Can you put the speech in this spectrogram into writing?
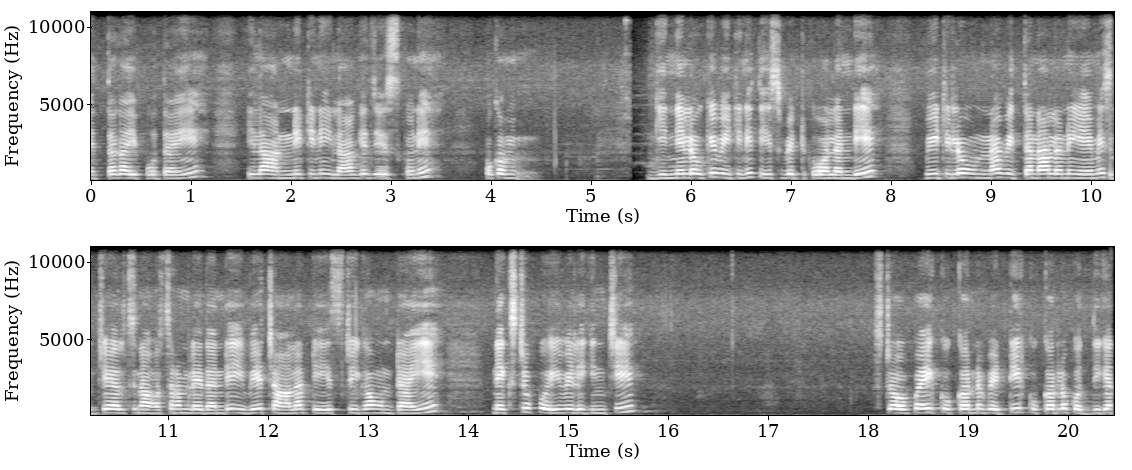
మెత్తగా అయిపోతాయి. ఇలా అన్నిటిని ఇలాగే చేసుకొని ఒక గిన్నెలోకి వీటిని తీసి పెట్టుకోవాలండి. వీటిలో ఉన్న విత్తనాలను ఏమీ చేయాల్సిన అవసరం లేదండి. ఇవే చాలా టేస్టీగా ఉంటాయి. నెక్స్ట్ పొయ్యి వెలిగించి స్టవ్ పై కుక్కర్ను పెట్టి కుక్కర్లో కొద్దిగా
